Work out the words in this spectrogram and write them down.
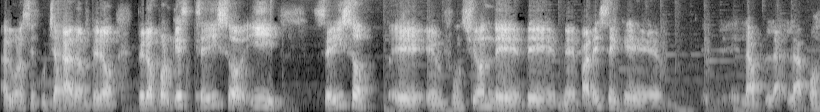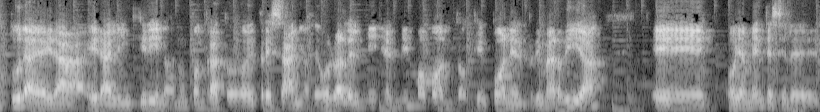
algunos escucharon, pero, pero ¿por qué se hizo? Y se hizo eh, en función de, me parece que la, postura era, era el inquilino en un contrato de tres años, devolverle el, mismo monto que pone el primer día, eh, obviamente se le,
